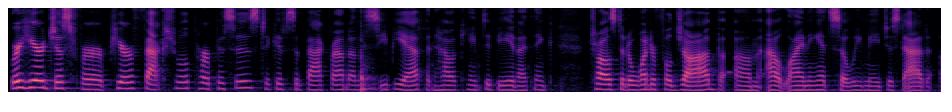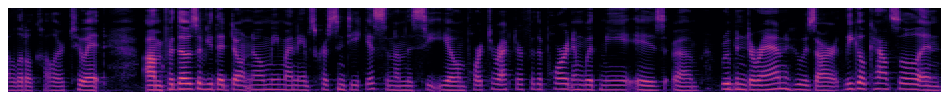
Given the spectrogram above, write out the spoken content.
we're here just for pure factual purposes to give some background on the CBF and how it came to be. And I think Charles did a wonderful job um, outlining it, so we may just add a little color to it. Um, For those of you that don't know me, my name is Kristen Decas, and I'm the CEO and Port Director for the Port. And with me is um, Ruben Duran, who is our legal counsel and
